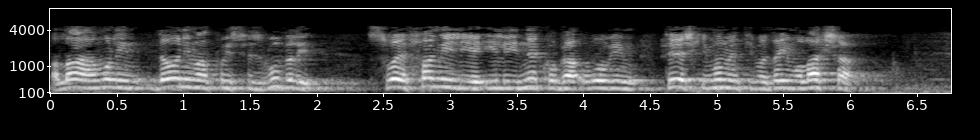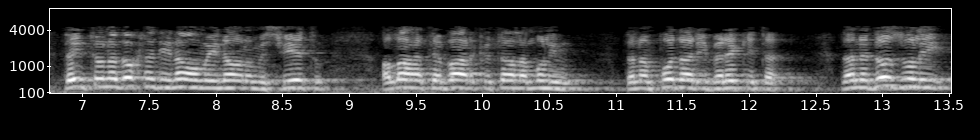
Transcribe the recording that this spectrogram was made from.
Allaha molim da onima koji su izgubili svoje familije ili nekoga u ovim teškim momentima da im olakša, da im to nadoknadi na ovome i na onome svijetu. Allaha te barek ta'ala molim da nam podari bereketa, da ne dozvoli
